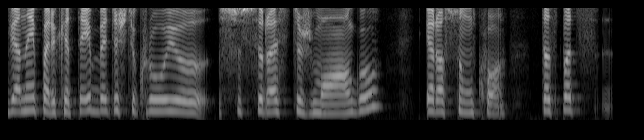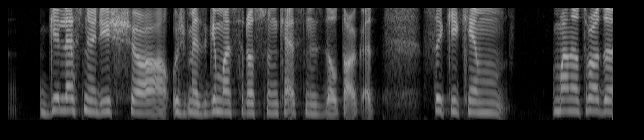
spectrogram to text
vienai par kitaip, bet iš tikrųjų susirasti žmogų yra sunku. Tas pats gilesnio ryšio užmėsgymas yra sunkesnis dėl to, kad, sakykime, man atrodo,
